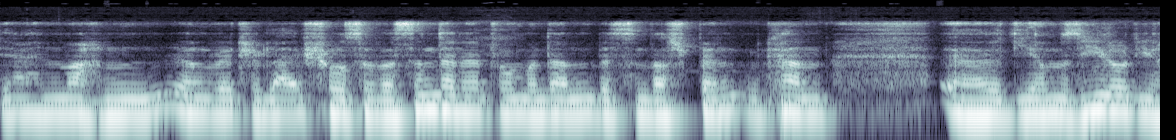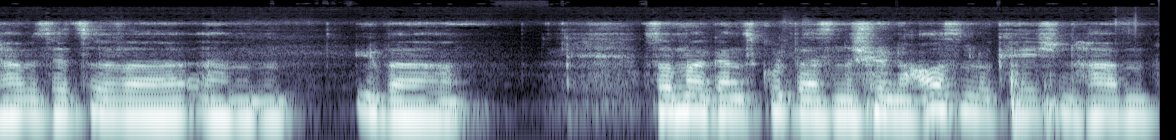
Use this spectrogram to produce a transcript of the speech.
Die einen machen irgendwelche Live-Shows übers Internet, wo man dann ein bisschen was spenden kann. Äh, die am Silo, die haben es jetzt über, ähm, über Sommer ganz gut, weil sie eine schöne Außenlocation haben.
